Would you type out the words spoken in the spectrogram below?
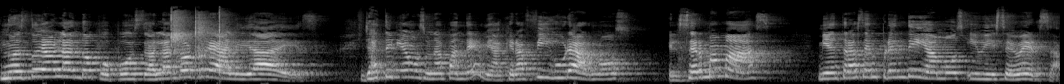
no estoy hablando popó, estoy hablando realidades. Ya teníamos una pandemia que era figurarnos el ser mamás mientras emprendíamos y viceversa.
